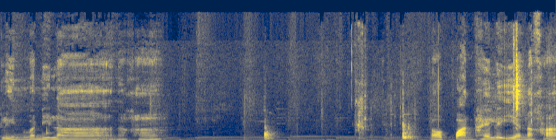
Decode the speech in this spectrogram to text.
กลิ่นวานิลานะคะ เราปั่นให้ละเอียดนะคะ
